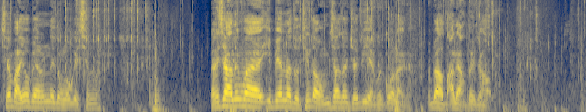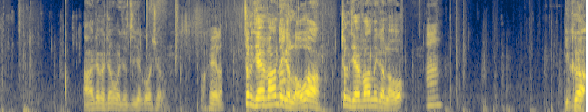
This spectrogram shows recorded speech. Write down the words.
先把右边的那栋楼给清了。等一下，另外一边的都听到我们枪声，绝壁也会过来的。准备好打两队就好了。打完这个针，我就直接过去了。OK 了，正前方那个楼啊，正前方那个楼啊，一个，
